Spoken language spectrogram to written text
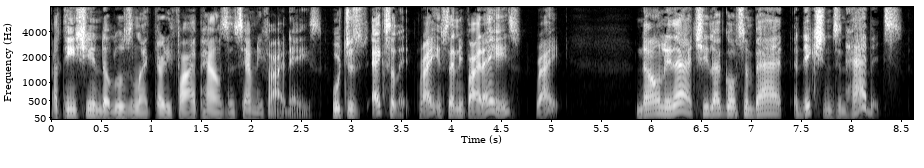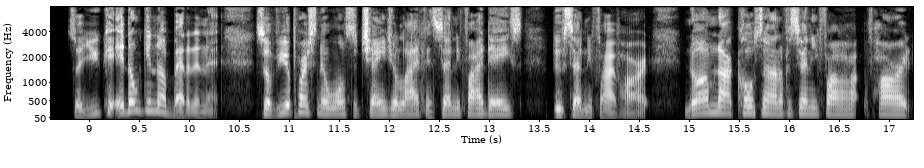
I think she ended up losing like 35 pounds in 75 days, which is excellent, right? In 75 days, right? Not only that, she let go of some bad addictions and habits. So you can it don't get no better than that. So if you're a person that wants to change your life in 75 days, do 75 hard. No, I'm not co-signing for 75 hard.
